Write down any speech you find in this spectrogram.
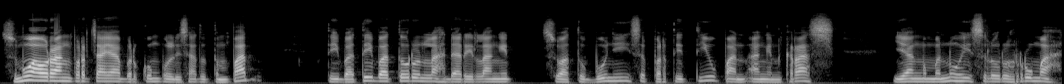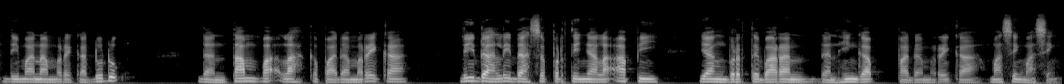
semua orang percaya berkumpul di satu tempat. Tiba-tiba turunlah dari langit suatu bunyi seperti tiupan angin keras yang memenuhi seluruh rumah di mana mereka duduk, dan tampaklah kepada mereka lidah-lidah seperti nyala api yang bertebaran dan hinggap pada mereka masing-masing.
